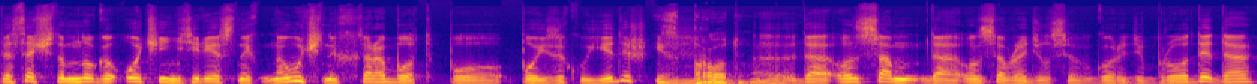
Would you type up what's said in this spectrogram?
достаточно много очень интересных научных работ по, по языку идыш. Из Брода. Э, да, он сам, да, он сам родился в городе Броды, да.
